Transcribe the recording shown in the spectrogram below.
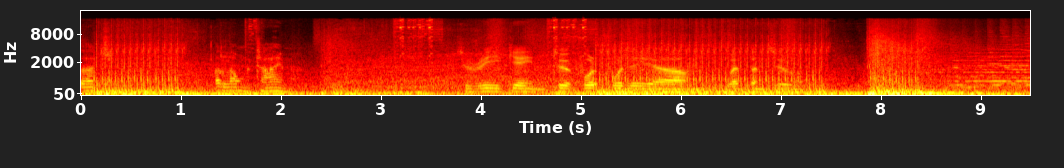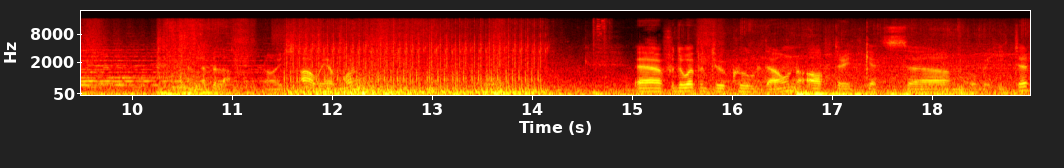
Such a long time to regain to for for the um, weapon to level up. Nice. Ah, we have more. Uh, for the weapon to cool down after it gets um, overheated.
